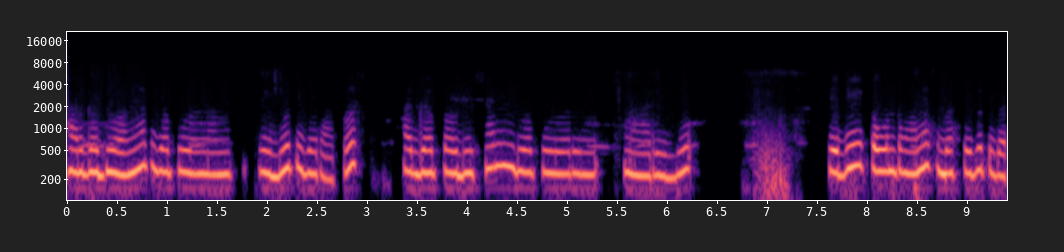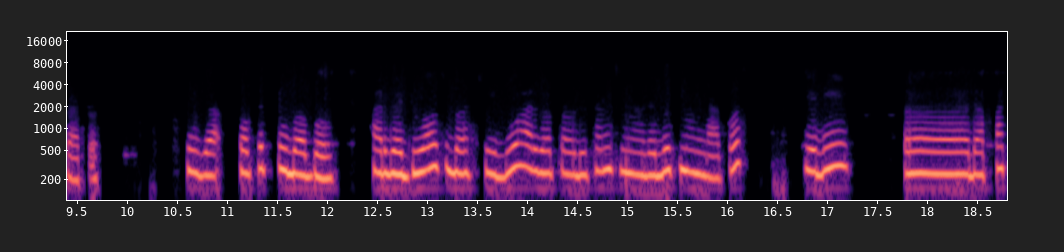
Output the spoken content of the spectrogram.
harga jualnya 36.300, harga produsen 25.000. Jadi keuntungannya 11.300. 3. Pocket to Bubble. Harga jual 11.000, harga produsen 9.900. Jadi eh, dapat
